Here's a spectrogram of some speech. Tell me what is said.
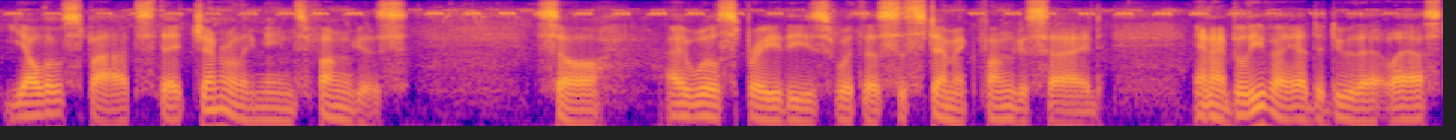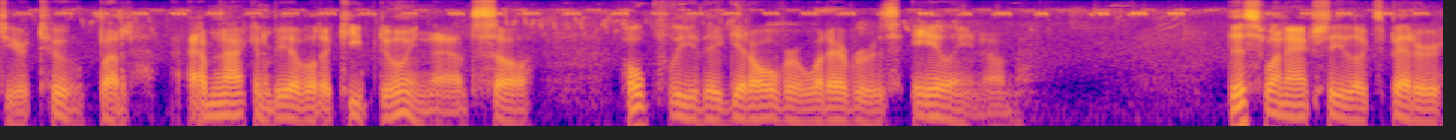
yellow spots, that generally means fungus. So I will spray these with a systemic fungicide. And I believe I had to do that last year too, but I'm not going to be able to keep doing that. So hopefully they get over whatever is ailing them. This one actually looks better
